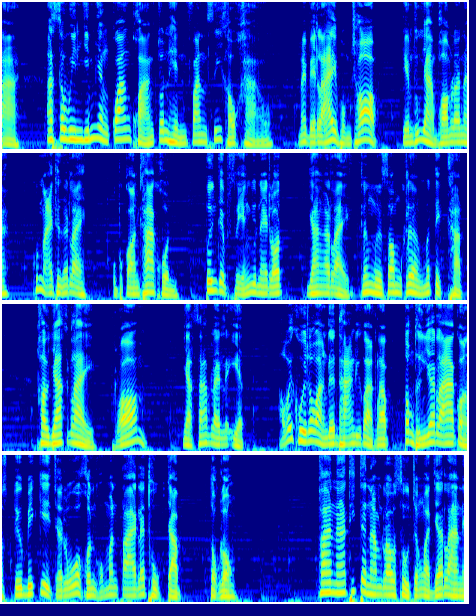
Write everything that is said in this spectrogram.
ลา อัศวินยิ้มอย่างกว้างขวางจนเห็นฟันซี่ขาวๆ ไม่เป็นไรผมชอบ เตรียมทุกอย่างพร้อมแล้วนะ คุณหมายถึงอะไร อุปกรณ์ฆ่าคน ปืนเก็บเสียงอยู่ในรถ ยางอะไหล่เครื่องมือซ่อมเครื่องเมื่อติดขัด เขายักไหลพร้อม อยากทราบรายละเอียด เอาไว้คุยระหว่างเดินทางดีกว่าครับ ต้องถึงยะลาก่อนสติลบิกกี้จะรู้ว่าคนของมันตายและถูกจับตกลงพาหนะที่จะนำเราสู่จังหวัดยะลาใน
